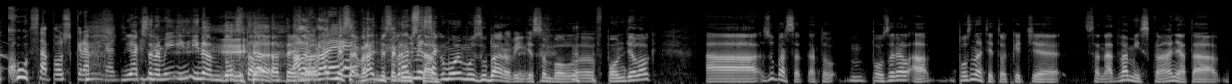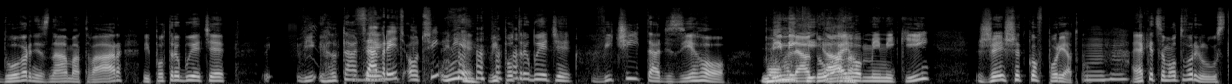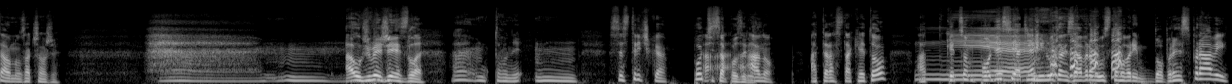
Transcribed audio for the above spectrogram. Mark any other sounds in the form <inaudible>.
oku sa poškrapkať. nejak sa nám in, inám dostala tá téma. Ale vráťme sa, vráťme sa k Vráťme sa k môjmu zubárovi, kde som bol e, v pondelok. A zubar sa na to mm, pozrel a poznáte to, keď e, sa nad vami skláňa tá dôverne známa tvár, vy potrebujete vy hltáte... Zavrieť oči? Nie, vy potrebujete vyčítať z jeho Mimiky, pohľadu a áno. jeho mimiky, že je všetko v poriadku. Mm-hmm. A ja keď som otvoril ústa, on začal, že A už vieš, že je zle. "Á, to ne... Mm, sestrička. Poď si A- sa a- pozrieť. Áno. A teraz takéto. A keď som po desiatich minútach zavrel ústa, hovorím, dobré správy.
